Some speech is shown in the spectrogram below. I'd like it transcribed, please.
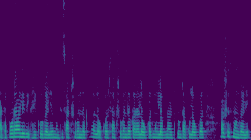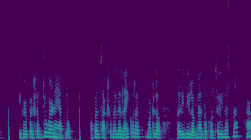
आता पोरावाले बी घाई करू राहिले म्हणते साक्षगंध करा लवकर साक्षगंध करा लवकर मग लग्न अटकून टाकू लवकर असेच म्हणून राहिले. इकडे पैशात जुगाड नाही आपलं. आपण साक्षगंध नाही करत म्हटलं तरी बी लग्नाला तर खर्च येईनच ना? हां?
